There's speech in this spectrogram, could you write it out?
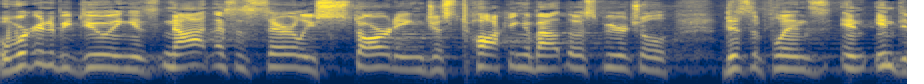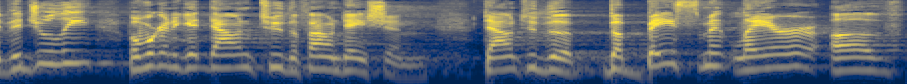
what we're going to be doing is not necessarily starting just talking about those spiritual disciplines in, individually, but we're going to get down to the foundation, down to the, the basement layer of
